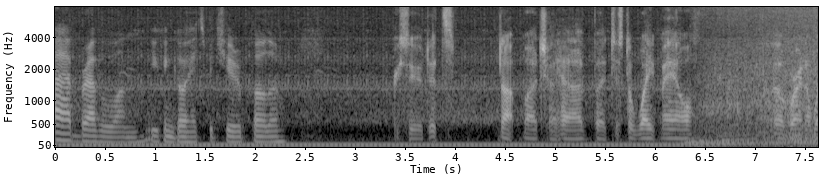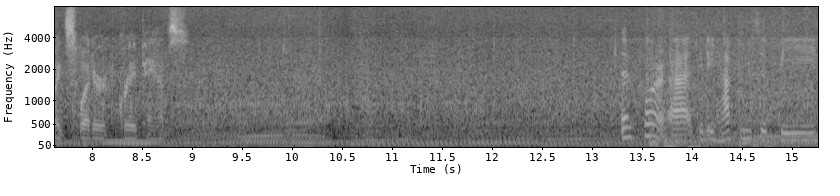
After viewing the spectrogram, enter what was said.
Uh, Bravo 1, you can go ahead with your polo. Received. It's not much I have, but just a white male uh, wearing a white sweater, gray pants. 10 4, uh, did he happen to be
